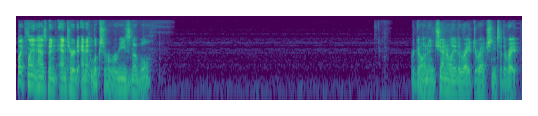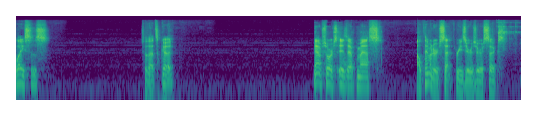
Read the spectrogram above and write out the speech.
Flight plan has been entered and it looks reasonable. We're going in generally the right direction to the right places. So that's good. Nav source is FMS. Altimeter set 3006.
